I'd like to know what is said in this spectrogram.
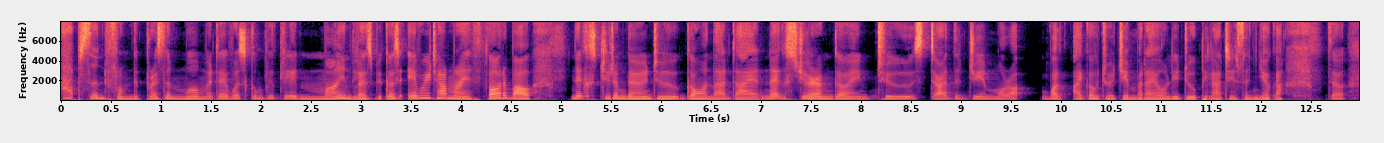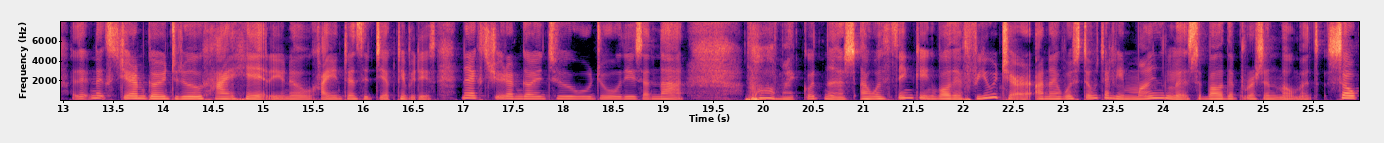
absent from the present moment. I was completely mindless because every time I thought about next year I'm going to go on that diet, next year I'm going to start the gym more. Well, I go to a gym, but I only do Pilates and yoga. So uh, next year I'm going to do high HIIT, you know, high intensity activities. Next year I'm going to do this and that. Oh my goodness. I was thinking about the future and I was totally mindless about the present moment. So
